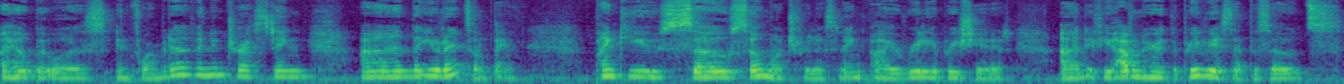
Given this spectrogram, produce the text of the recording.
I hope it was informative and interesting and that you learned something. Thank you so, so much for listening. I really appreciate it. And if you haven't heard the previous episodes,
